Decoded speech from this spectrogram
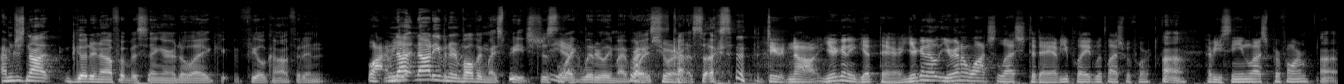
I'm just not good enough of a singer to like feel confident. Well, I mean, Not not even involving my speech, just Yeah. like literally my Right, voice sure. kind of sucks. dude, no, you're gonna get there. You're gonna you're gonna watch Lesh today. Have you played with Lesh before? Uh-uh. Have you seen Lesh perform? Uh-uh.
